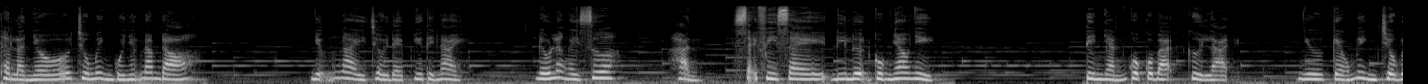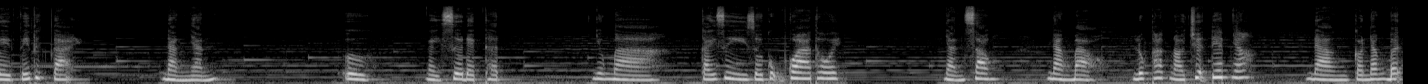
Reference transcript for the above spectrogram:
thật là nhớ chúng mình của những năm đó. Những ngày trời đẹp như thế này, nếu là ngày xưa, hẳn sẽ phi xe đi lượn cùng nhau nhỉ? Tin nhắn của cô bạn gửi lại như kéo mình trở về với thực tại. Nàng nhắn. Ừ, ngày xưa đẹp thật. Nhưng mà cái gì rồi cũng qua thôi. Nhắn xong, nàng bảo lúc khác nói chuyện tiếp nhé. Nàng còn đang bận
